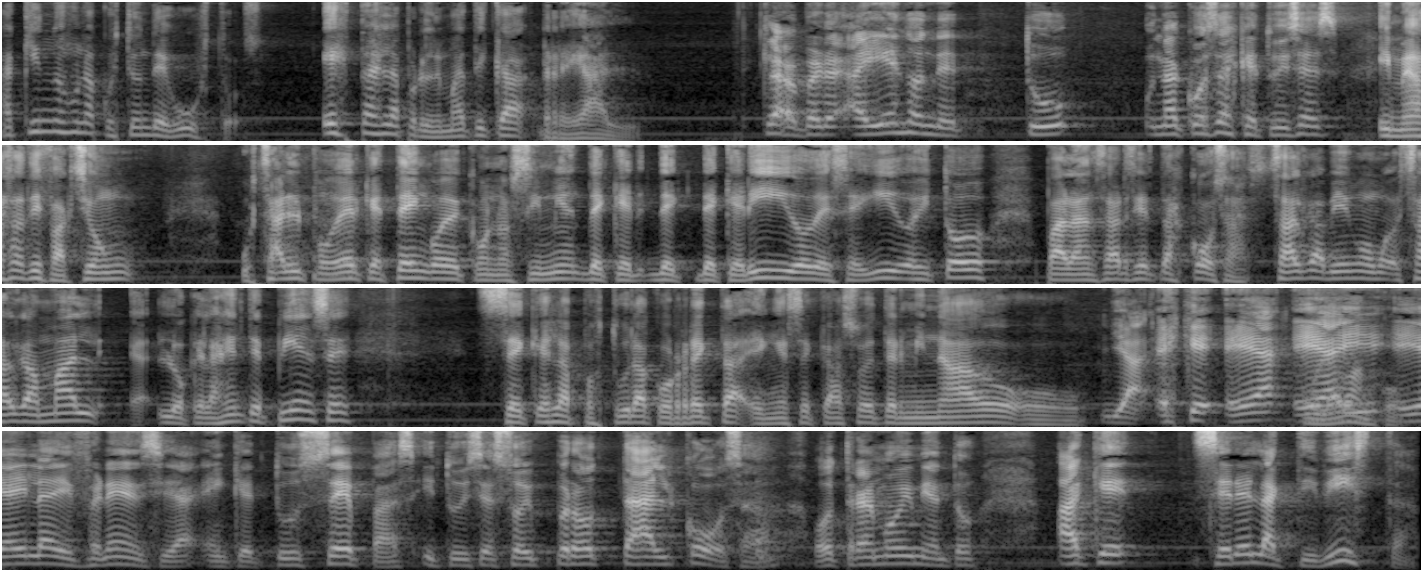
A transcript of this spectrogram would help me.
aquí no es una cuestión de gustos, esta es la problemática real. Claro, pero ahí es donde tú, una cosa es que tú dices, Y me da satisfacción usar el poder que tengo de conocimiento, de, de- de querido, de seguidos y todo, para lanzar ciertas cosas. Salga bien o salga mal eh, lo que la gente piense, sé que es la postura correcta en ese caso determinado o... ya, es que ella, el ahí, ella ahí la diferencia en que tú sepas y tú dices soy pro tal cosa o tal movimiento, a que ser el activista.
